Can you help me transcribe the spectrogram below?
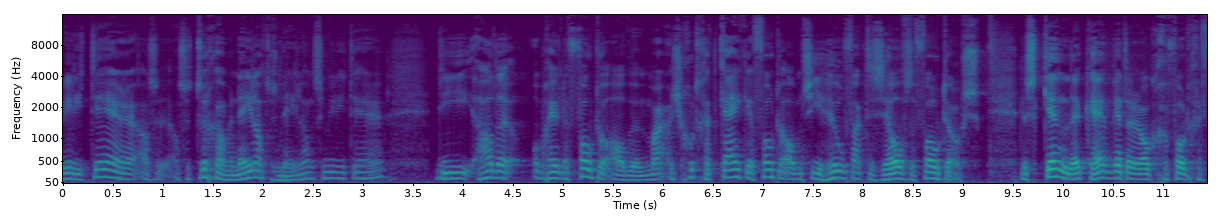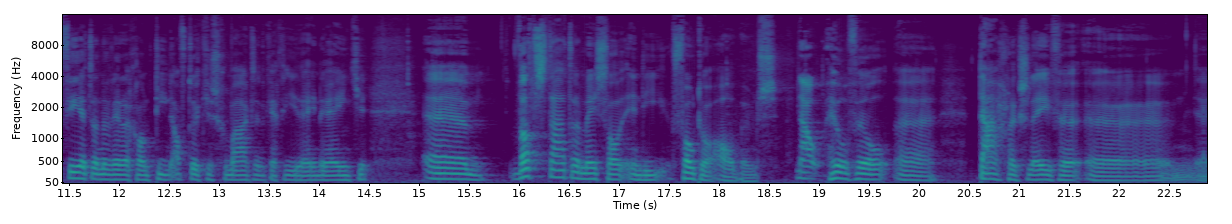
militairen, als, als ze terugkwamen in Nederland, dus Nederlandse militairen, die hadden op een gegeven moment een fotoalbum. Maar als je goed gaat kijken, fotoalbums zie je heel vaak dezelfde foto's. Dus kennelijk hè, werd er ook gefotografeerd en dan werden er gewoon tien afdrukjes gemaakt en dan kreeg iedereen er eentje. Uh, wat staat er meestal in die fotoalbums? Nou, heel veel uh, dagelijks leven. Uh,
